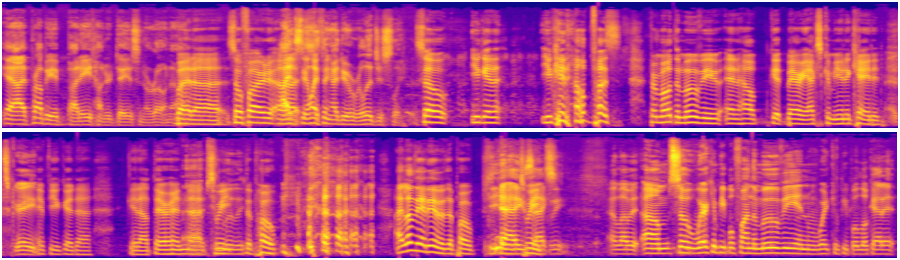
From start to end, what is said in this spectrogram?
Yeah, probably about 800 days in a row now. But uh, so far, uh, I, it's the only thing I do religiously. So you can you can help us promote the movie and help get Barry excommunicated. That's great. If you could uh, get out there and uh, tweet the Pope. I love the idea of the Pope. Yeah, getting tweets. exactly. I love it. Um, so where can people find the movie and where can people look at it?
